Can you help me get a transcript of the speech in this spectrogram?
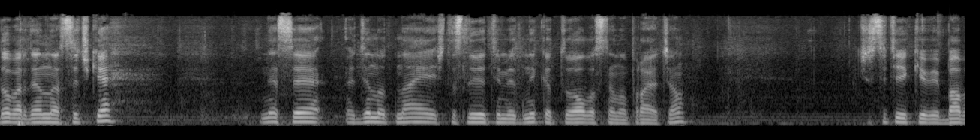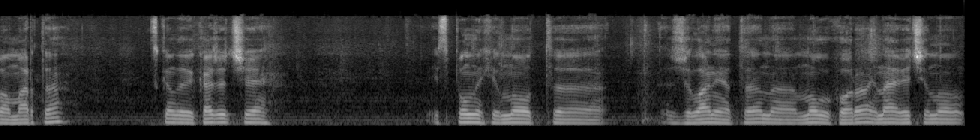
Добър ден на всички. Днес е един от най-щастливите ми дни като областен управител. Честитейки ви баба Марта, искам да ви кажа, че изпълних едно от желанията на много хора и най-вече едно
